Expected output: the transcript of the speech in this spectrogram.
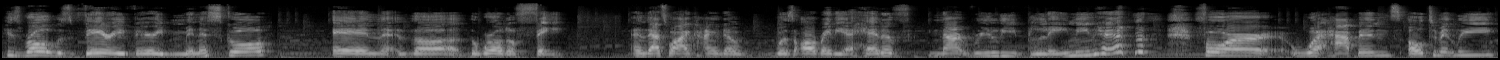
his role was very, very minuscule in the, the world of fate. And that's why I kind of was already ahead of not really blaming him for what happens ultimately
